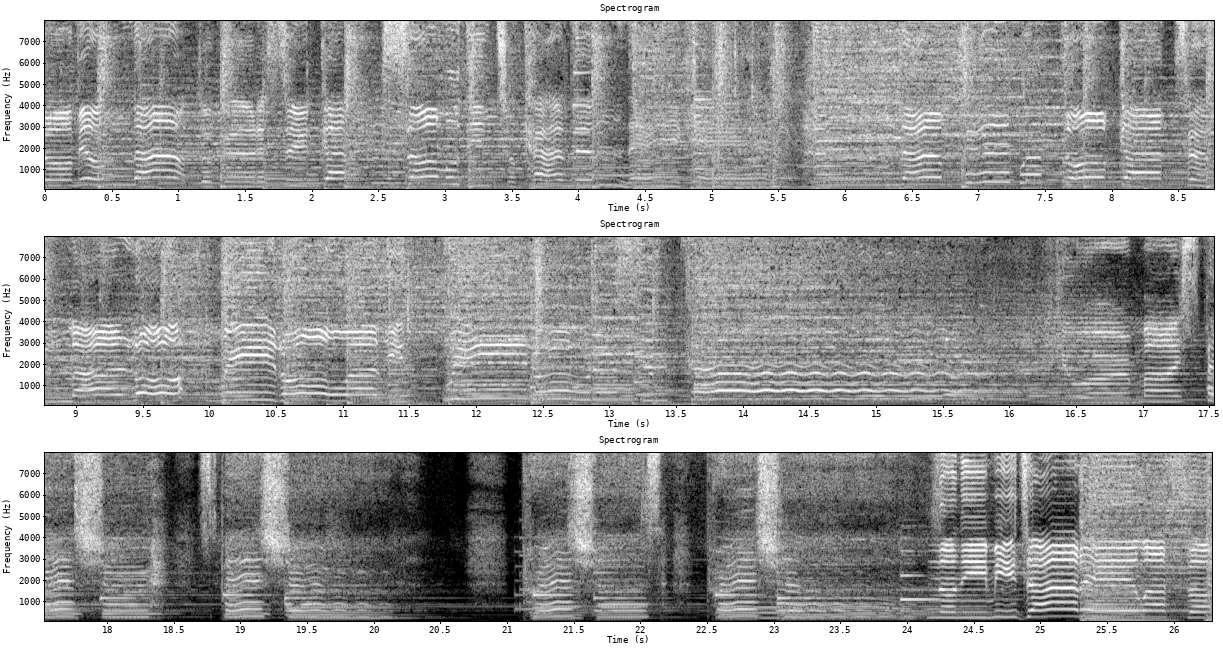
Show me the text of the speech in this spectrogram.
어쩌면 나도 그랬을까? 써무딘 척하는 내게. 남들과 똑같은 말로 위로 아닌 위로를 쓸까? You are my special special precious precious. 넌 이미 잘해왔어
